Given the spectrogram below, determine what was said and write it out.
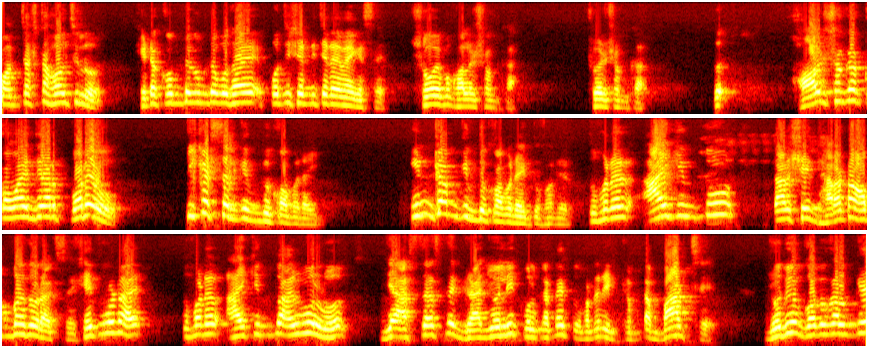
পঞ্চাশটা হল ছিল, সেটা কমতে কমতে বোধ হয় পঁচিশের নিচে নেমে গেছে শো এবং হলের সংখ্যা শো এর সংখ্যা। তো হল সংখ্যা কমাই দেওয়ার পরেও টিকিট সেল কিন্তু কমে নাই। ইনকাম কিন্তু কমে নাই তুফানের। তুফানের আয় কিন্তু তার সেই ধারাটা অব্যাহত রাখছে। সেই তুলনায় তুফানের আয় কিন্তু আমি বলব যে আস্তে আস্তে গ্রাজুয়ালি কলকাতায় তুফানের ইনকামটা বাড়ছে। যদিও গতকালকে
